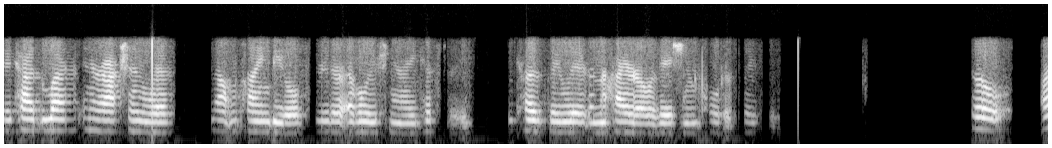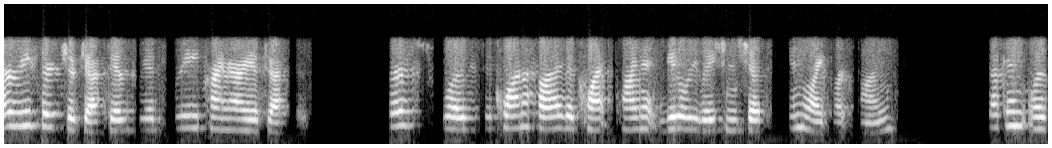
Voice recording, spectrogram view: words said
they've had less interaction with mountain pine beetles through their evolutionary history because they live in the higher elevation, colder places. So our research objectives, we had three primary objectives. First was to quantify the climate beetle relationships in whitebark pine. Second was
